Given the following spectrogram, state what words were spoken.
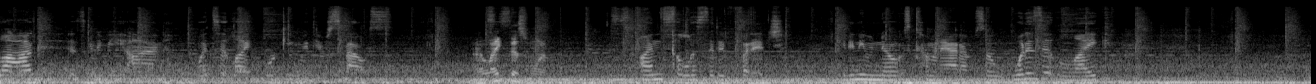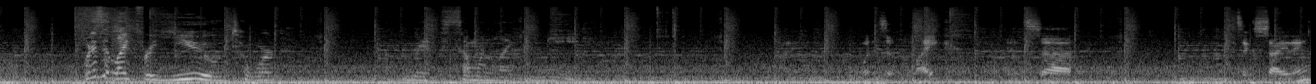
vlog is going to be on what's it like working with your spouse. I like this one. This is unsolicited footage. He didn't even know it was coming at him. So what is it like? What is it like for you to work with someone like me? What is it like? It's uh, it's exciting.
